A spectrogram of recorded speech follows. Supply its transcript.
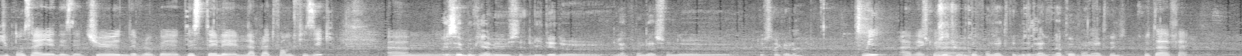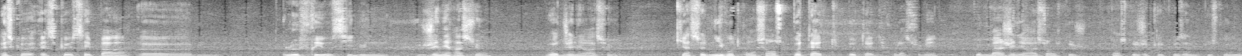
du conseil et des études, développer, tester la plateforme physique. et c'est vous qui avez eu l'idée de la fondation de, de Oui, avec. vous êtes une cofondatrice, vous êtes la, cofondatrice Tout à fait. Est-ce que est-ce que c'est pas le fruit aussi d'une génération, votre génération, qui a ce niveau de conscience, peut-être, peut-être, il faut l'assumer, que ma génération, parce que je pense que j'ai quelques années plus que vous,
